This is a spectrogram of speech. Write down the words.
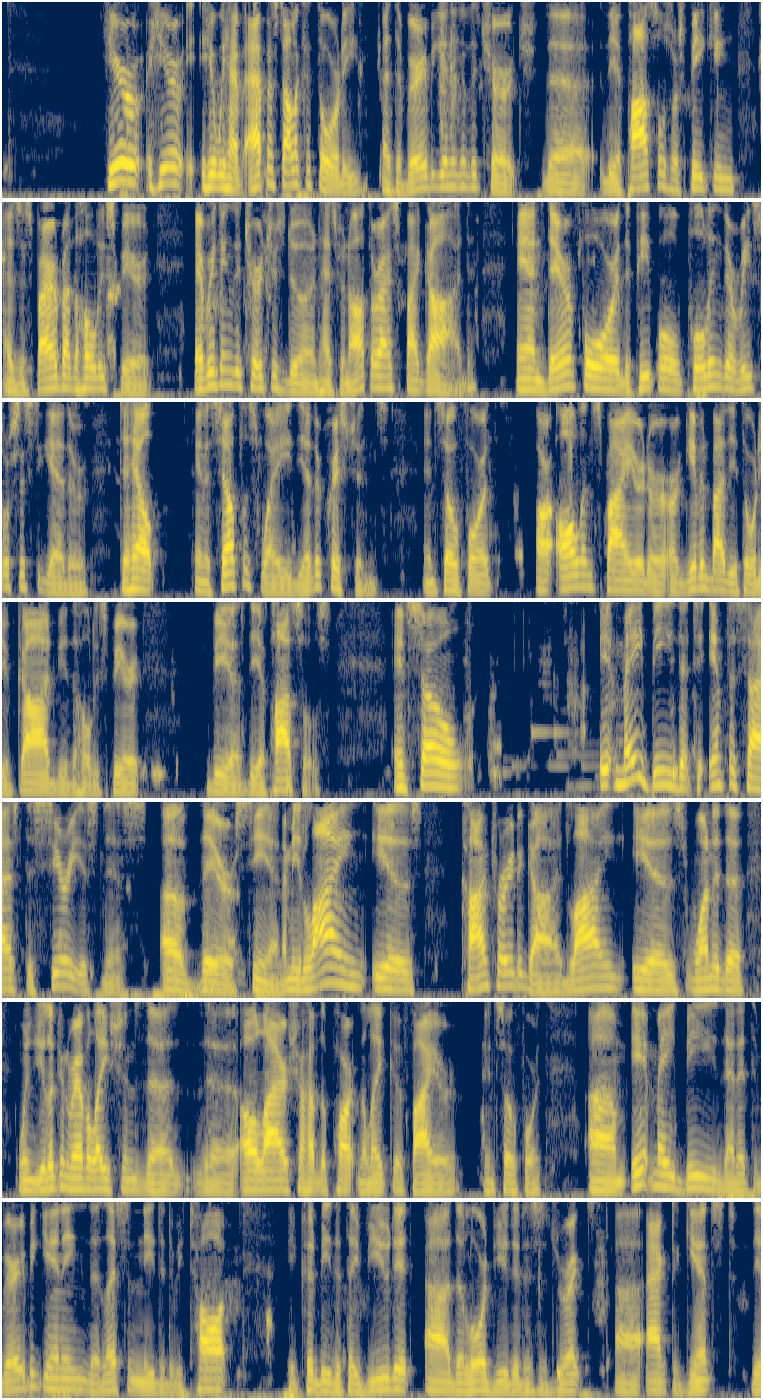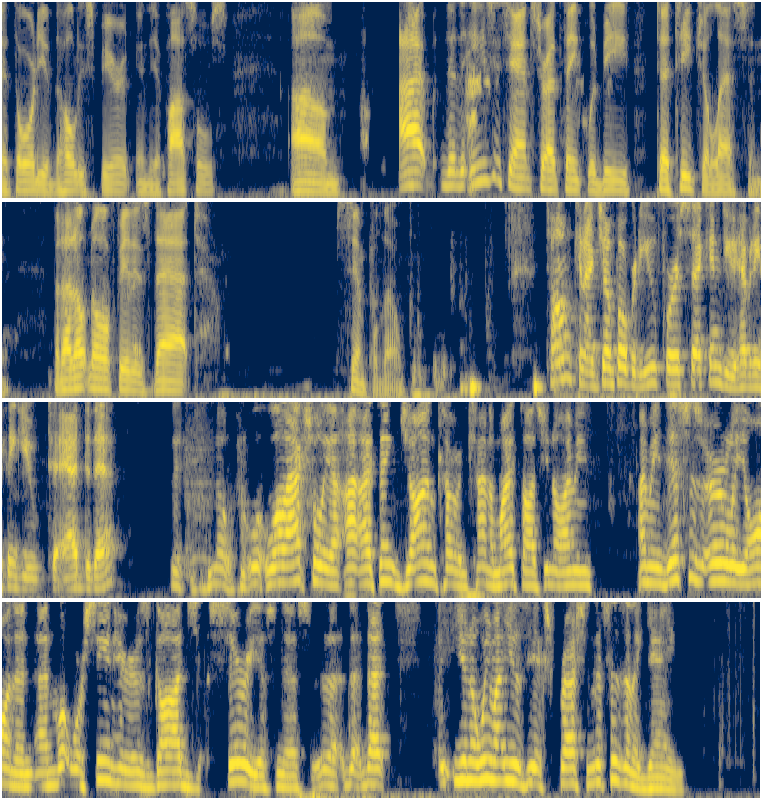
Here, here, here we have apostolic authority at the very beginning of the church. The the apostles are speaking as inspired by the Holy Spirit. Everything the church is doing has been authorized by God, and therefore the people pulling their resources together to help in a selfless way the other Christians and so forth are all inspired or are given by the authority of God via the Holy Spirit, via the apostles. And so it may be that to emphasize the seriousness of their sin. I mean, lying is contrary to God. Lying is one of the when you look in Revelations, the the all liars shall have the part in the lake of fire and so forth. Um, it may be that at the very beginning, the lesson needed to be taught. It could be that they viewed it, uh, the Lord viewed it as a direct uh, act against the authority of the Holy Spirit and the apostles. Um, I, the, the easiest answer, I think, would be to teach a lesson, but I don't know if it is that simple, though. Tom, can I jump over to you for a second? Do you have anything you to add to that? No, well, actually, I, I think John covered kind of my thoughts. You know, I mean, I mean, this is early on, and, and what we're seeing here is God's seriousness. That, that, that, you know, we might use the expression, "This isn't a game."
